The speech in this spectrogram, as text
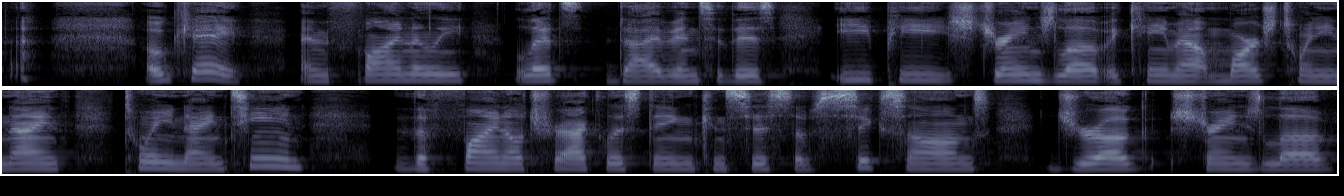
okay, and finally, let's dive into this EP, Strange Love. It came out March 29th, 2019. The final track listing consists of six songs Drug, Strange Love,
